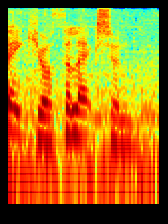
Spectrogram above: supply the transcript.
Make your selection.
